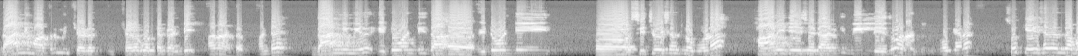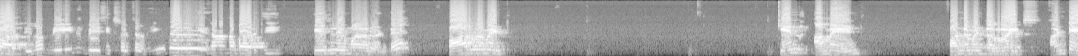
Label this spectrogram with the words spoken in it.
దాన్ని మాత్రం మీరు చెడ చెడగొట్టకండి అని అంటారు. అంటే దాన్ని మీరు ఎటువంటి దా- ఎటువంటి సిచ్యువేషన్స్లో కూడా హాని చేసేదానికి వీలు లేదు అని అంటుంది ఓకేనా? సో కేశవానంద భారతిలో మెయిన్ బేసిక్ స్ట్రక్చర్ ఇంకోటి కేశవానంద భారతి కేసులు ఏమన్నారంటే parliament can amend fundamental rights. అంటే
